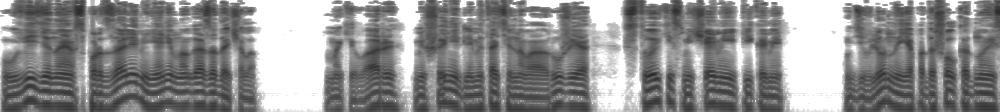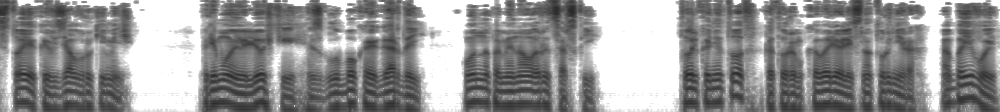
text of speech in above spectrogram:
Увиденное в спортзале меня немного озадачило. Макевары, мишени для метательного оружия, стойки с мечами и пиками. Удивленный, я подошел к одной из стоек и взял в руки меч. Прямой и легкий, с глубокой гардой, он напоминал рыцарский. Только не тот, которым ковырялись на турнирах, а боевой,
